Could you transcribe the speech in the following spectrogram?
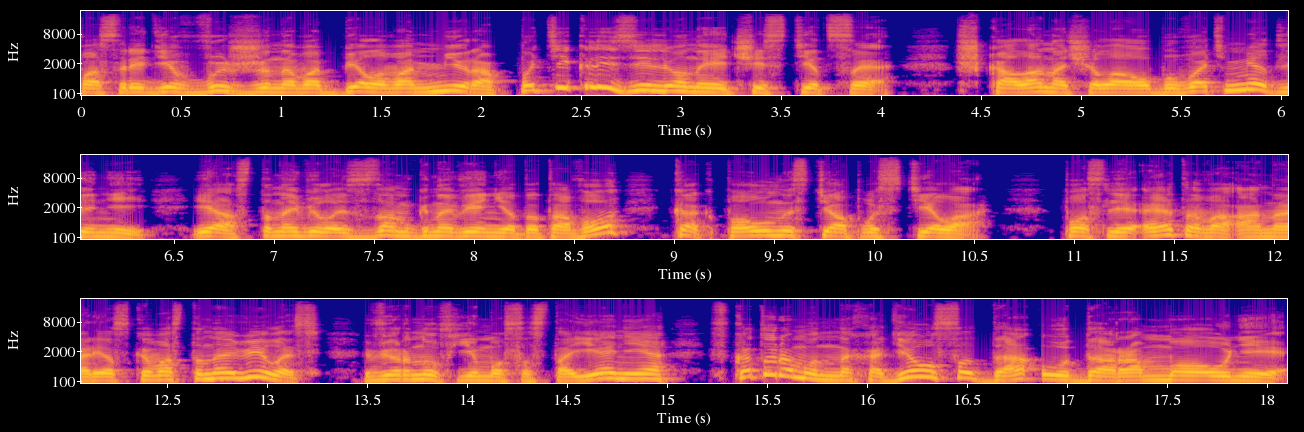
Посреди выжженного белого мира потекли зеленые частицы. Шкала начала убывать медленней и остановилась за мгновение до того, как полностью опустела. После этого она резко восстановилась, вернув ему состояние, в котором он находился до удара молнии.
